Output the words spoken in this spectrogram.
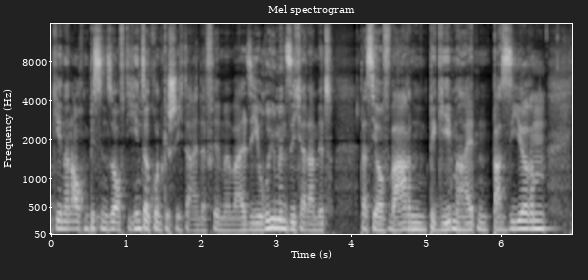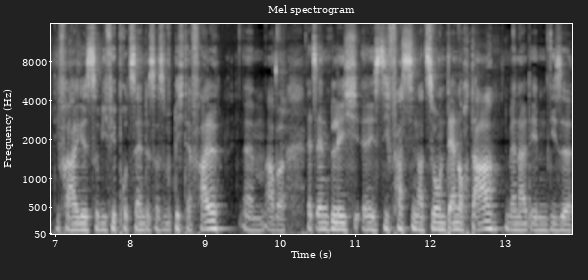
gehen dann auch ein bisschen so auf die Hintergrundgeschichte ein der Filme, weil sie rühmen sich ja damit, dass sie auf wahren Begebenheiten basieren. Die Frage ist so, wie viel Prozent ist das wirklich der Fall? Ähm, aber letztendlich äh, ist die Faszination dennoch da, wenn halt eben diese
